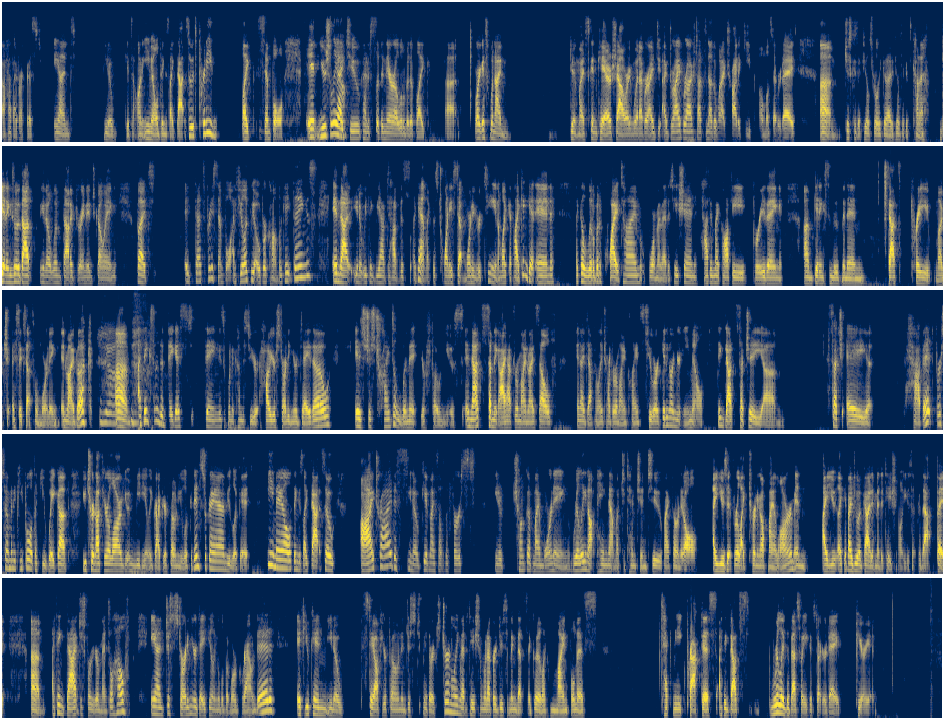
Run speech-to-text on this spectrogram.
I'll have my breakfast and you know get on email and things like that. So it's pretty like simple. It usually yeah. I too kind of slip in there a little bit of like uh or I guess when I'm doing my skincare, showering, whatever, I do I dry brush. That's another one I try to keep almost every day. Um, just because it feels really good. It feels like it's kind of getting some of that, you know, lymphatic drainage going. But it, that's pretty simple. I feel like we overcomplicate things in that, you know, we think we have to have this, again, like this 20 step morning routine. I'm like, if I can get in like a little bit of quiet time for my meditation, having my coffee, breathing, um, getting some movement in, that's pretty much a successful morning in my book. Yeah. Um, I think some of the biggest things when it comes to your how you're starting your day though is just trying to limit your phone use. And that's something I have to remind myself and I definitely try to remind clients too, are getting on your email. I think that's such a um, such a habit for so many people. It's like you wake up, you turn off your alarm, you immediately grab your phone, you look at Instagram, you look at email, things like that. So I try to, you know, give myself the first, you know, chunk of my morning really not paying that much attention to my phone at all. I use it for like turning off my alarm and I use like if I do a guided meditation, I'll use it for that. But um, I think that just for your mental health and just starting your day feeling a little bit more grounded, if you can, you know, stay off your phone and just whether it's journaling, meditation, whatever, do something that's a good like mindfulness technique practice. I think that's really the best way you could start your day, period.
